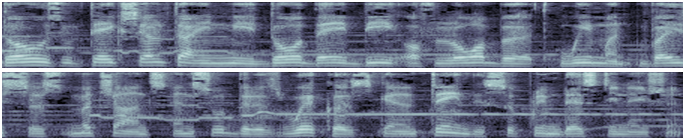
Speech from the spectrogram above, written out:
those who take shelter in me, though they be of lower birth, women, Vaishyas, merchants, and Sudras, workers, can attain the supreme destination.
